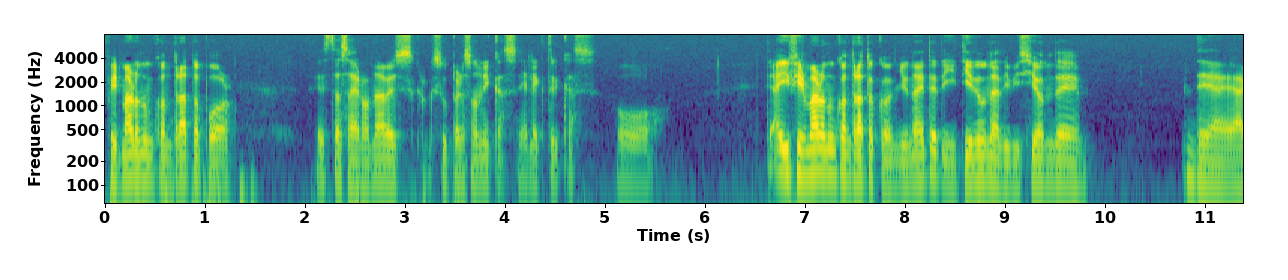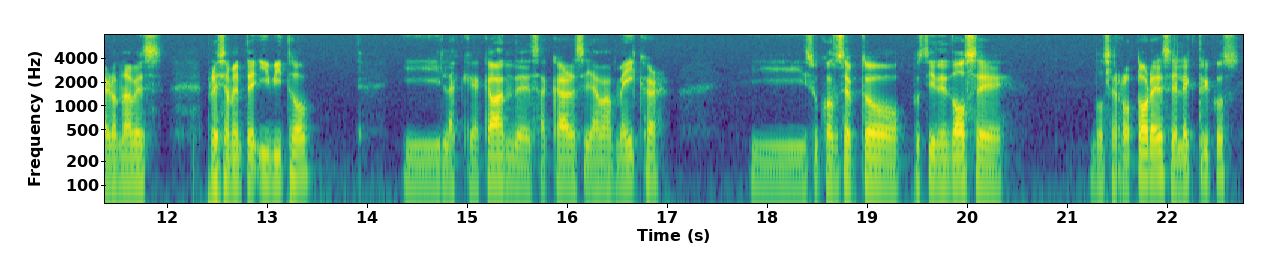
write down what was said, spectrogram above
firmaron un contrato por estas aeronaves supersónicas eléctricas o ahí firmaron un contrato con United y tiene una división de, de aeronaves, precisamente eVTOL. Y la que acaban de sacar se llama Maker. Y su concepto pues tiene 12, 12 rotores eléctricos.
